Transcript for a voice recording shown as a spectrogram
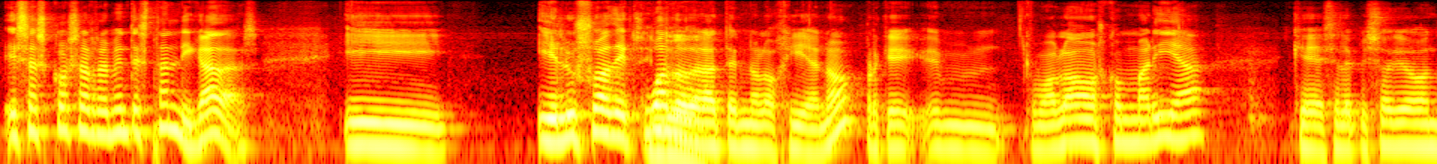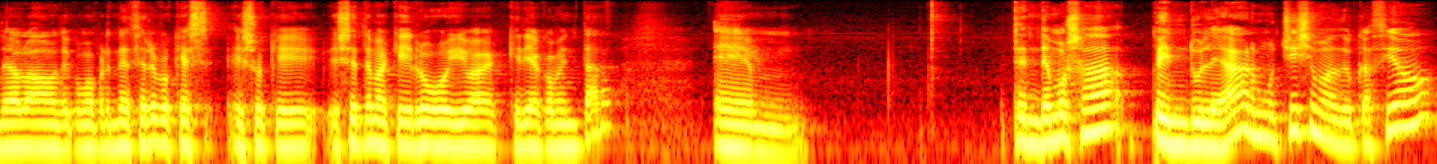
esas cosas realmente están ligadas. Y, y el uso adecuado de la tecnología, ¿no? Porque, em, como hablábamos con María, que es el episodio donde hablábamos de cómo aprender el cerebro, que es eso que, ese tema que luego iba, quería comentar, em, tendemos a pendulear muchísimo la educación.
